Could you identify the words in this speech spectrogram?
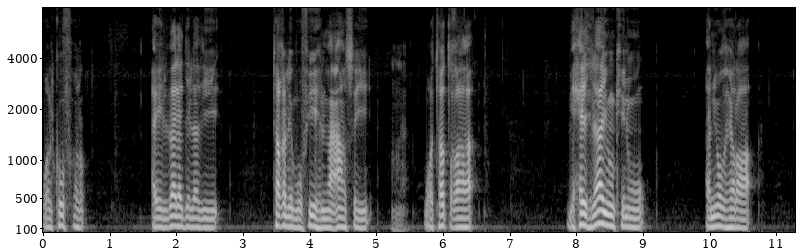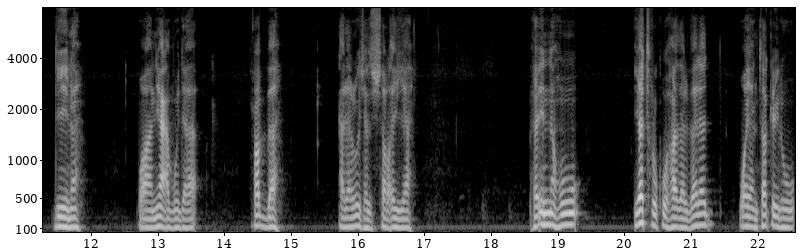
والكفر أي البلد الذي تغلب فيه المعاصي نعم. وتطغى بحيث لا يمكن أن يظهر دينه وأن يعبد ربه على الوجهة الشرعية. فإنه يترك هذا البلد وينتقل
